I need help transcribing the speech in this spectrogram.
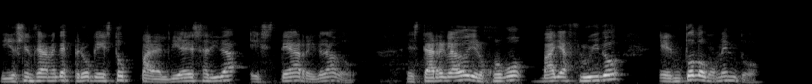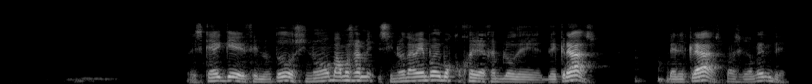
Y yo sinceramente espero que esto para el día de salida esté arreglado. Esté arreglado y el juego vaya fluido en todo momento. Es que hay que decirlo todo. Si no, vamos a, si no también podemos coger el ejemplo de, Crash. Del Crash, básicamente.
